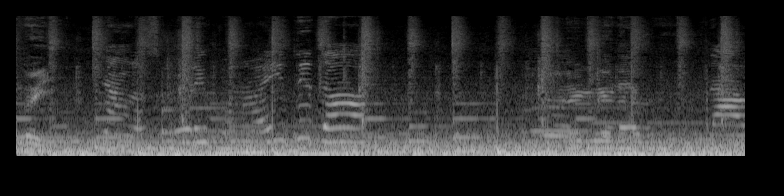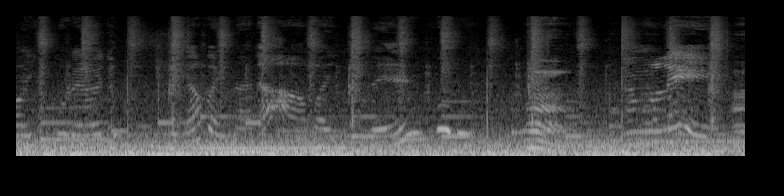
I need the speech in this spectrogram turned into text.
പോയി ആ. ആ.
